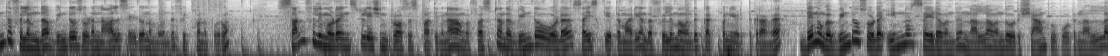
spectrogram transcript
இந்த ஃபிலிம் தான் விண்டோஸோட நாலு சைடும் நம்ம வந்து ஃபிட் பண்ண போகிறோம் சன் ஃபிலிமோட இன்ஸ்டலேஷன் ப்ராசஸ் பார்த்தீங்கன்னா அவங்க ஃபர்ஸ்ட் அந்த விண்டோவோட சைஸ்க்கு ஏற்ற மாதிரி அந்த ஃபிலிமை வந்து கட் பண்ணி எடுத்துக்கிறாங்க. தென் உங்கள் விண்டோஸோட இன்னர் சைடை வந்து நல்லா வந்து ஒரு ஷாம்பு போட்டு நல்லா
